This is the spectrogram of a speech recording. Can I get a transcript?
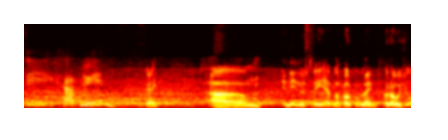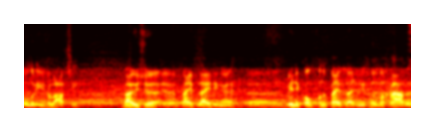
die gaat nu in. Oké. Okay. Um, in de industrie hebben we een groot probleem, corrosie onder isolatie. Buizen, uh, pijpleidingen, uh, de binnenkant van de pijpleiding is 100 graden.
